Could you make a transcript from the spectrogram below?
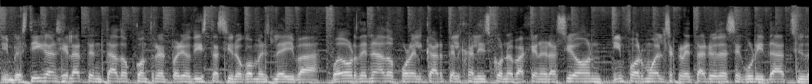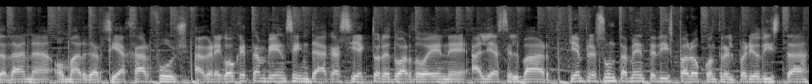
investigan si el atentado contra el periodista Ciro Gómez Leiva fue ordenado por el cártel Jalisco Nueva Generación, informó el secretario de Seguridad Ciudadana Omar García Harfush. Agregó que también se indaga si Héctor Eduardo N., alias El Bart, quien presuntamente disparó contra el periodista,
